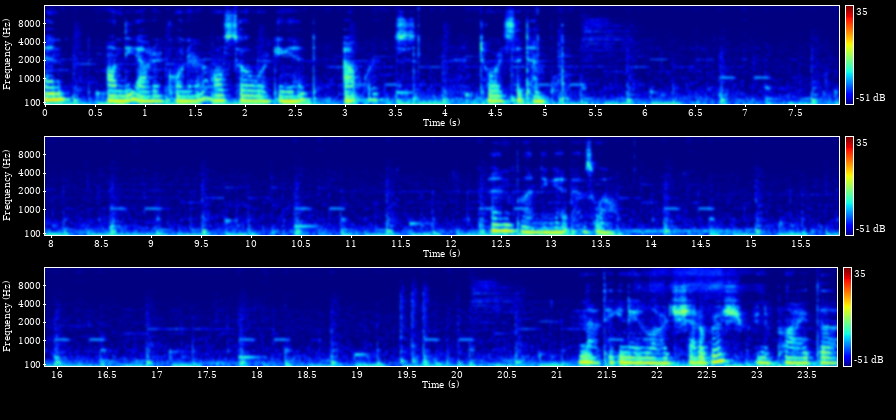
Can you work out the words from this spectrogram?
and on the outer corner, also working it outwards towards the temple. And blending it as well. Now taking a large shadow brush, we're going to apply the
